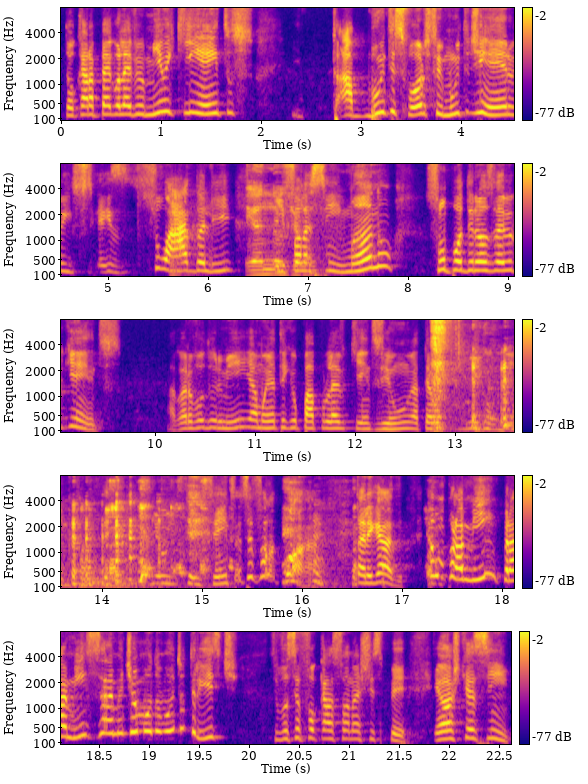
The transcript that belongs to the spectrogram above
Então o cara pega o level 1500, há muito esforço e muito dinheiro, e, suado ali. Ele fala assim, mano, sou poderoso level 500. Agora eu vou dormir e amanhã tem que upar pro level 501 até o 1600. Aí você fala, porra, tá ligado? É um, pra mim, pra mim, sinceramente, é um mundo muito triste. Se você focar só na XP. Eu acho que assim,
